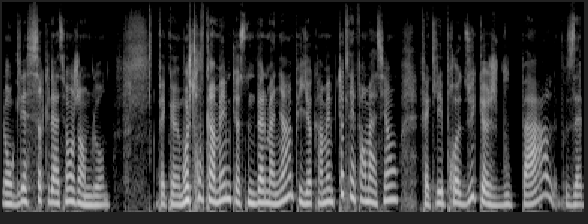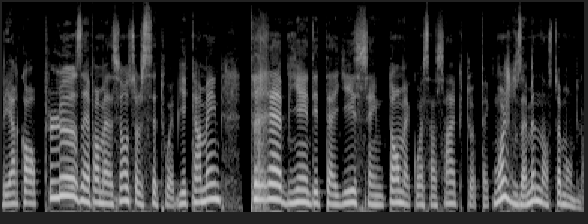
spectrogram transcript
L'onglet Circulation jambes lourdes. Fait que moi, je trouve quand même que c'est une belle manière. Puis il y a quand même toute l'information. Fait que les produits que je vous parle, vous avez encore plus d'informations sur le site Web. Il est quand même très bien détaillé, symptômes, à quoi ça sert, puis tout. Fait que moi, je vous amène dans ce monde-là.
